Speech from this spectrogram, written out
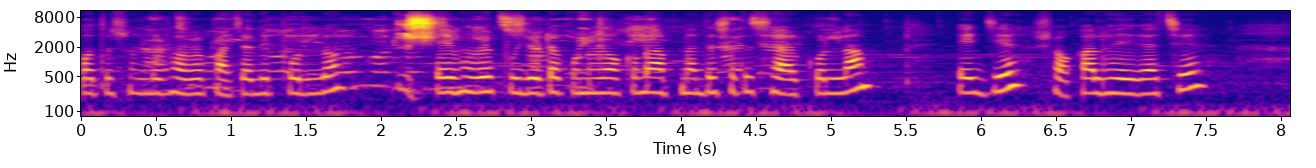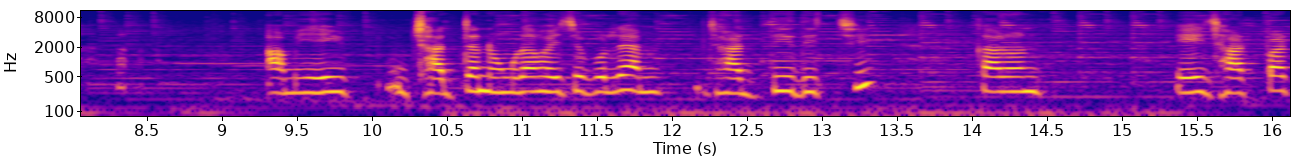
কত সুন্দরভাবে পাঁচালি পড়ল। এইভাবে পুজোটা কোনো রকমে আপনাদের সাথে শেয়ার করলাম। এই যে সকাল হয়ে গেছে। আমি এই ঝাড়টা নোংরা হয়েছে বলে আমি ঝাড় দিয়ে দিচ্ছি। কারণ এই ঝাড়পাট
